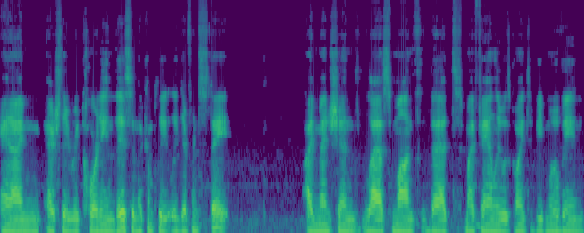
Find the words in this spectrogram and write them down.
and I'm actually recording this in a completely different state. I mentioned last month that my family was going to be moving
